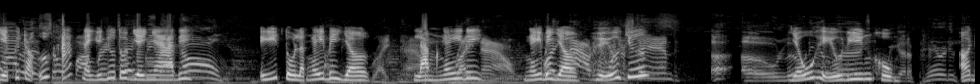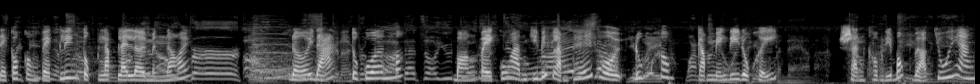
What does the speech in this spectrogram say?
Dẹp cái trò ước ác này và đưa tôi về nhà đi. Ý tôi là ngay bây giờ. Làm ngay đi. Ngay bây giờ, hiểu chứ? Dấu hiệu điên khùng. Ở đây có con vẹt liên tục lặp lại lời mình nói. Đợi đã, tôi quên mất. Bọn vẹt của anh chỉ biết làm thế thôi, đúng không? Cầm miệng đi đục khỉ. Sanh không đi bóc vỏ chuối ăn.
